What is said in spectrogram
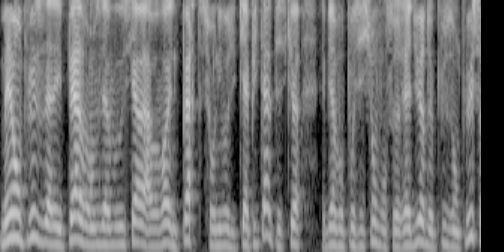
mais en plus, vous allez perdre, vous allez aussi avoir une perte sur le niveau du capital, puisque, eh bien, vos positions vont se réduire de plus en plus,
